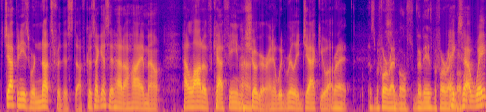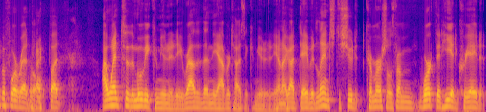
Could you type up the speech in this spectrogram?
The Japanese were nuts for this stuff because I guess it had a high amount, had a lot of caffeine and sugar, and it would really jack you up. Uh-huh. Right. It was before Red Bull. The days before Red Bull. Exactly, way before Red Bull. Right. But I went to the movie community rather than the advertising community, and I Mm-hmm. got David Lynch to shoot commercials from work that he had created,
